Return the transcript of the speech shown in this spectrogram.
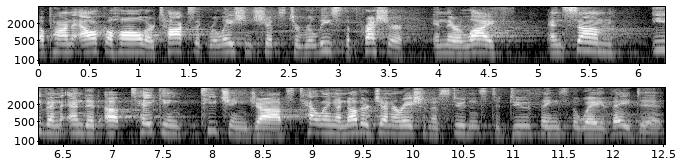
upon alcohol or toxic relationships to release the pressure in their life. And some even ended up taking teaching jobs, telling another generation of students to do things the way they did.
